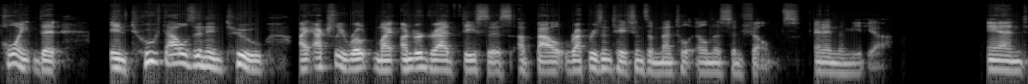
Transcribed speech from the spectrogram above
point that in 2002, I actually wrote my undergrad thesis about representations of mental illness in films and in the media. And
